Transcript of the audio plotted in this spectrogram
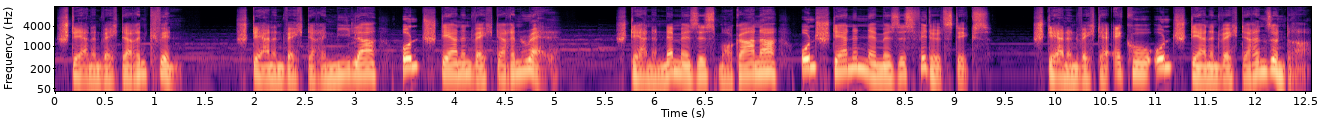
Sternenwächterin Quinn, Sternenwächterin Nila und Sternenwächterin Rel, Sternennemesis Morgana und Sternennemesis Fiddlesticks, Sternenwächter Echo und Sternenwächterin Syndra,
